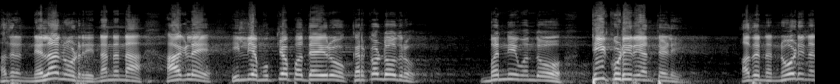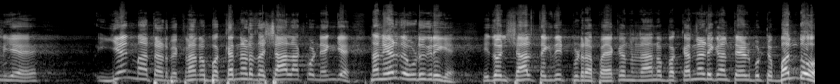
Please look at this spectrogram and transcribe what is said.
ಅದರ ನೆಲ ನೋಡ್ರಿ ನನ್ನನ್ನು ಆಗಲೇ ಇಲ್ಲಿಯ ಮುಖ್ಯೋಪಾಧ್ಯಾಯರು ಕರ್ಕೊಂಡು ಹೋದ್ರು ಬನ್ನಿ ಒಂದು ಟೀ ಕುಡೀರಿ ಅಂತೇಳಿ. ಅದನ್ನು ನೋಡಿ ನನಗೆ ಏನು ಮಾತಾಡ್ಬೇಕು? ನಾನೊಬ್ಬ ಕನ್ನಡದ ಶಾಲ್ ಹಾಕೊಂಡು ಹೆಂಗೆ? ನಾನು ಹೇಳಿದೆ ಹುಡುಗರಿಗೆ, ಇದೊಂದು ಶಾಲ್ ತೆಗೆದಿಟ್ಬಿಡ್ರಪ್ಪ, ಯಾಕಂದ್ರೆ ನಾನೊಬ್ಬ ಕನ್ನಡಿಗ ಅಂತ ಹೇಳ್ಬಿಟ್ಟು ಬಂದು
